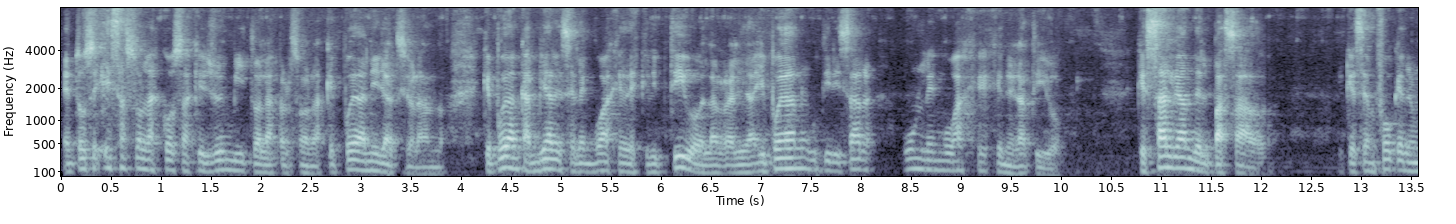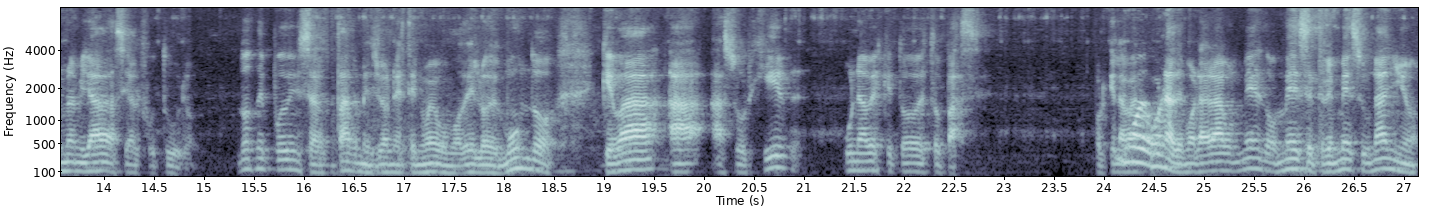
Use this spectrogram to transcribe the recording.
Entonces, esas son las cosas que yo invito a las personas que puedan ir accionando, que puedan cambiar ese lenguaje descriptivo de la realidad y puedan utilizar un lenguaje generativo, que salgan del pasado y que se enfoquen en una mirada hacia el futuro. ¿Dónde puedo insertarme yo en este nuevo modelo de mundo que va a surgir una vez que todo esto pase? Porque la vacuna demorará un mes, dos meses, tres meses, un año,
